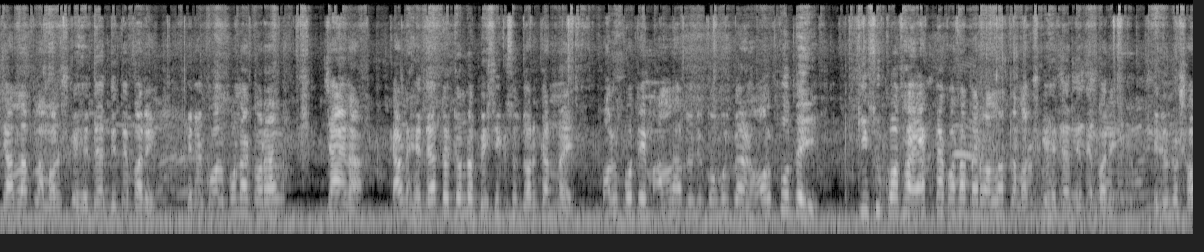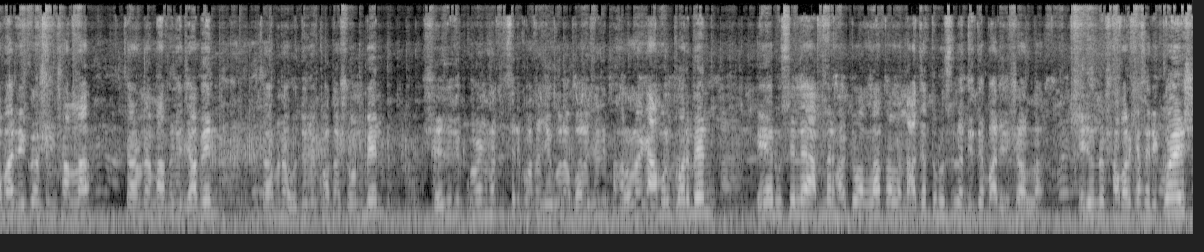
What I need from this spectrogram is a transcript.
যে আল্লাহ তালা মানুষকে হেদায়ত দিতে পারে, এটা কল্পনা করার যায় না। কারণ হেদায়তের জন্য বেশি কিছু দরকার নয় অল্পতে আল্লাহ যদি কবুল করেন, অল্পতেই কিছু কথা, একটা কথা দ্বারা আল্লাহ তালা মানুষকে হেদায়ত দিতে পারে। এই জন্য সবার রিকোয়েস্ট ইনশাল্লাহ চরমনা মাহফিলে যাবেন, চরমনা হুজুরের কথা শুনবেন, সে যদি কোরআন হাদিসের কথা যেগুলো বলে যদি ভালো লাগে আমল করবেন এর উসিলে আপনার হয়তো আল্লাহ তালা নাজাতুর উসিলা দিতে পারে ইনশাল্লাহ এই জন্য সবার কাছে রিকোয়েস্ট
